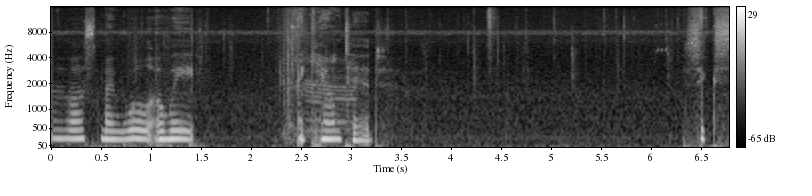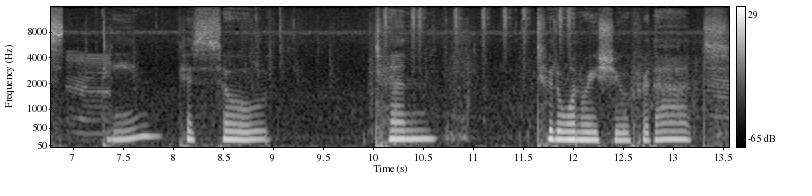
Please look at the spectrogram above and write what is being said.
I lost my wool. Oh, wait. I counted. 16? Because so 10, 2 to 1 ratio for that.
